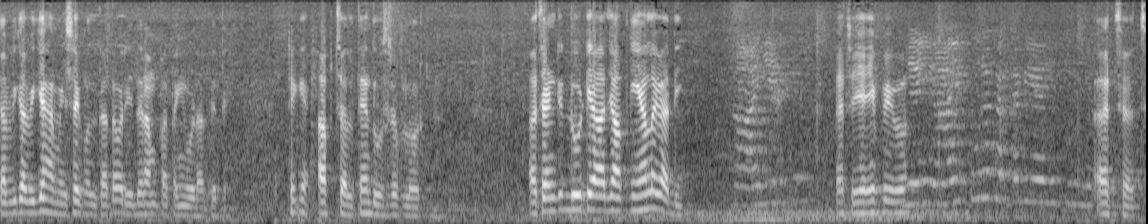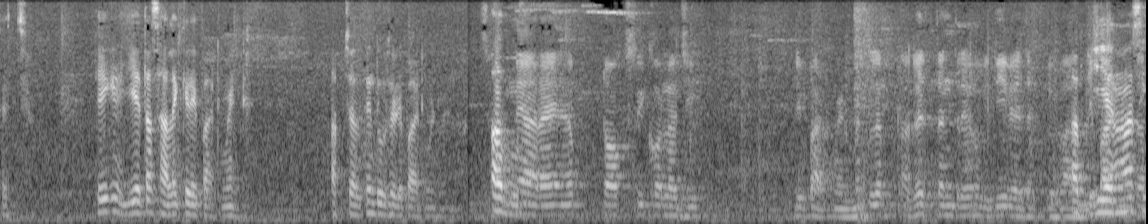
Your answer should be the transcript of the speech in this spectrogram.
कभी कभी क्या हमेशा ही खुलता था और इधर हम पतंग उड़ाते थे। ठीक है अब चलते हैं दूसरे फ्लोर पे। अच्छा आंटी ड्यूटी आज आपने यहाँ लगा दी? हाँ अच्छा यहीं पे वो? यही हाँ ये पूरा कर्तव्य है ये पूरी अच्छा अच्छा अच्छा। ठीक है ये था सालक के डिपार्टमेंट अब चलते हैं दूसरे डिपार्टमेंट में। अब आ रहा है अब टॉक्सिकोलॉजी डिपार्टमेंट मतलब अगर तंत्र विधि विभाग अब यहाँ से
